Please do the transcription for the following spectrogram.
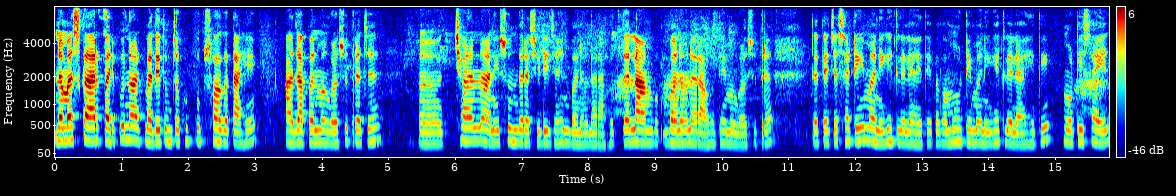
नमस्कार. परिपूर्ण आर्टमध्ये तुमचं खूप खूप स्वागत आहे. आज आपण मंगळसूत्राचे छान आणि सुंदर अशी डिझाईन बनवणार आहोत. तर लांब बनवणार आहोत हे मंगळसूत्र. तर त्याच्यासाठी मणी घेतलेले आहे ते. बघा मोठे मणी घेतलेले आहे ती. मोठी साईज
